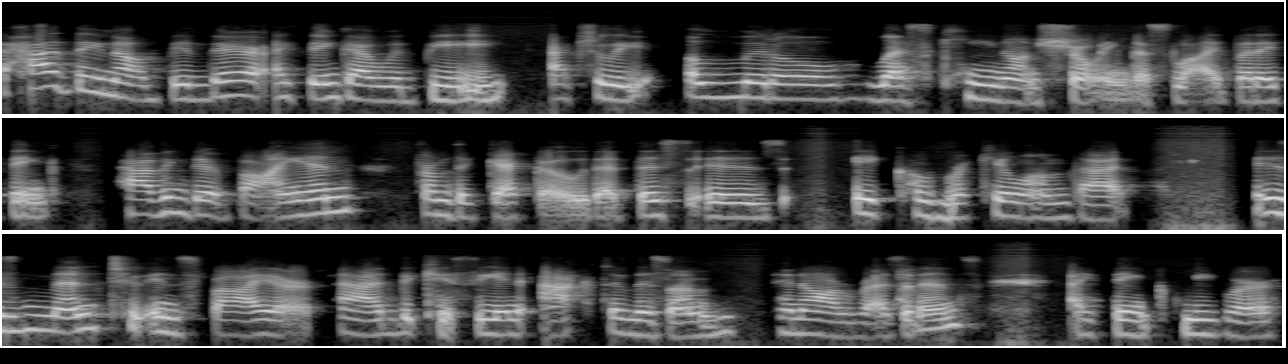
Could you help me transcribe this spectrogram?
had they not been there i think i would be actually a little less keen on showing the slide but i think having their buy-in from the get-go that this is a curriculum that is meant to inspire advocacy and activism in our residents. I think we were,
